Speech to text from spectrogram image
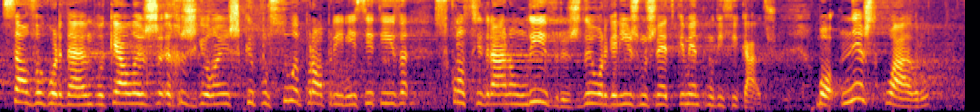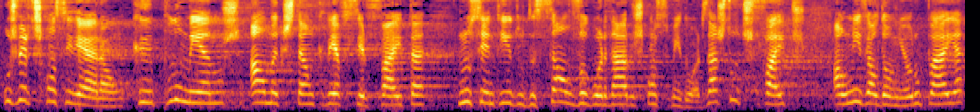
salvaguardando aquelas regiões que, por sua própria iniciativa, se consideraram livres de organismos geneticamente modificados. Bom, neste quadro, os verdes consideram que, pelo menos, há uma questão que deve ser feita no sentido de salvaguardar os consumidores. Há estudos feitos ao nível da União Europeia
